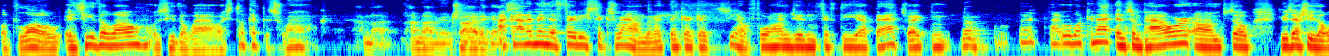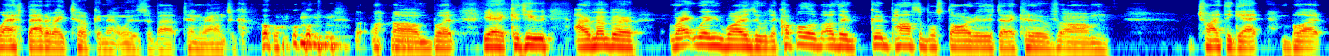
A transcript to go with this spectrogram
of Lowe, is he the low or is he the low? I still get this wrong. I'm not. I'm not even gonna try it again. I got him in the 36 round, and I think I get you know 450 at bats, right? Yeah. That, that, we're looking at, and some power. Um, so he was actually the last batter I took, and that was about 10 rounds ago. um, but yeah, because he, I remember right where he was. There was a couple of other good possible starters that I could have um, tried to get, but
